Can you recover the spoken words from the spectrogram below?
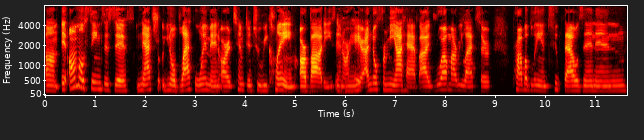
Um, it almost seems as if natural, you know, black women are attempting to reclaim our bodies and mm-hmm. our hair. I know for me, I have. I grew out my relaxer probably in 2000 and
